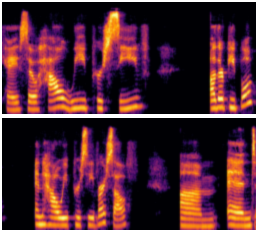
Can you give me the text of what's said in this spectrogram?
Okay. So how we perceive other people and how we perceive ourselves. Um, and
